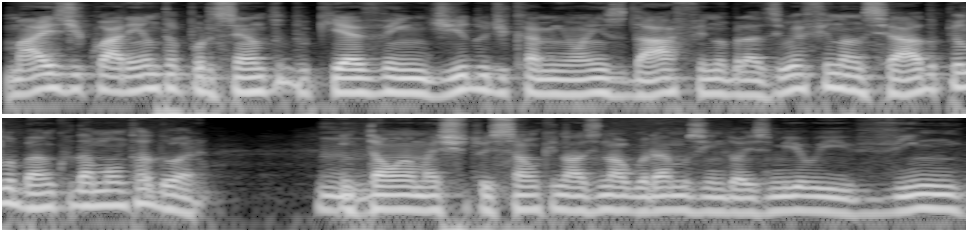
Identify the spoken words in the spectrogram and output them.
Mais de 40% do que é vendido de caminhões DAF no Brasil é financiado pelo banco da montadora. Hum. Então, é uma instituição que nós inauguramos em 2020,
